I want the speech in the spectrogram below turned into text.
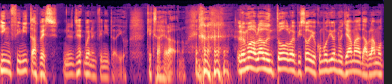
infinitas veces. Bueno, infinita digo, qué exagerado, ¿no? Lo hemos hablado en todos los episodios, cómo Dios nos llama, hablamos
